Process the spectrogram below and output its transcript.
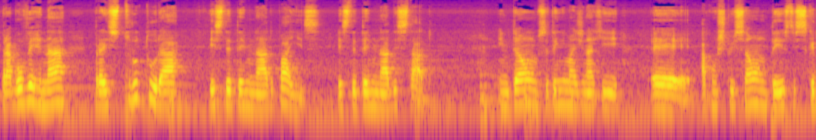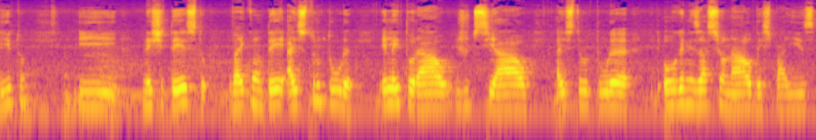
para governar, para estruturar esse determinado país, esse determinado estado. Então, você tem que imaginar que é, a Constituição é um texto escrito e neste texto vai conter a estrutura eleitoral, judicial, a estrutura organizacional desse país,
